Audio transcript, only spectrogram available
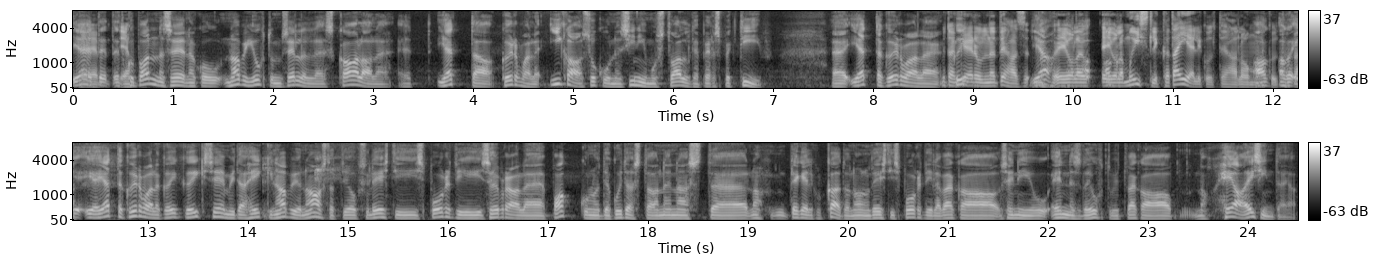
ja et, et, et ja. kui panna see nagu Nabi juhtum sellele skaalale, et jätta kõrvale igasugune sinimustvalge perspektiiv jätta kõrvale. mida on kõik... keeruline teha, noh ei ole, ei ole mõistlik ka täielikult teha loomulikult. aga, ja jätta kõrvale kõik, kõik see, mida Heiki Nabi on aastate jooksul Eesti spordisõbrale pakkunud ja kuidas ta on ennast äh, noh, tegelikult ka ta on olnud Eesti spordile väga seni ju enne seda juhtumit väga noh, hea esindaja,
